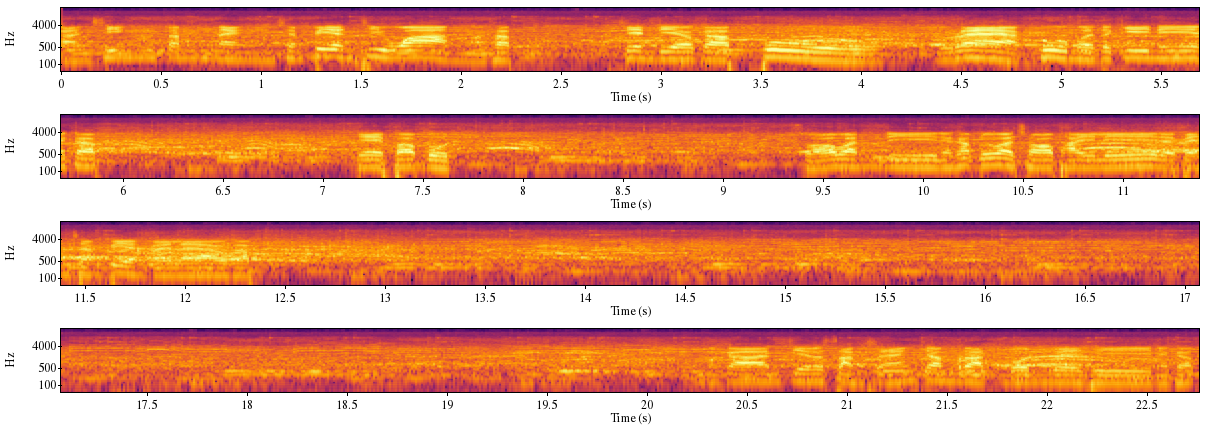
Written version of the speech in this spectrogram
การชิงตำแหน่งแชมเปี้ยนที่ว่างนะครับ เช่นเดียวกับผู้แรกคู่เมื่อตะกี้นี้ครับ เทพบุตรสวันดีนะครับหรือว่าชอไพลีแต่เป็นแชมเปี้ยนไปแล้วครับกรรมการเจรศักดิ์แสงจำรัดบนเวทีนะครับ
